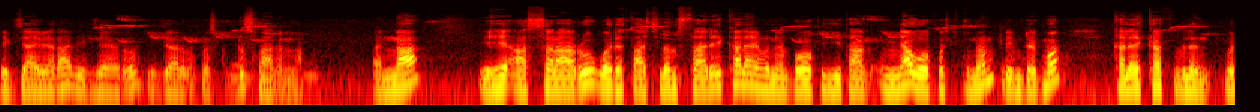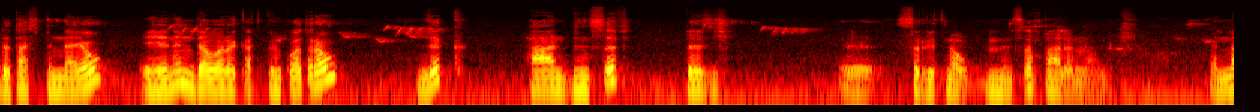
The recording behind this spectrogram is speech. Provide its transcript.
የእግዚአብሔር አብ፣ የእግዚአብሔር ወልድ፣ የእግዚአብሔር መንፈስ ቅዱስ ማለት ነው እና ይሄ አሰራሩ ወደ ታች ለምሳሌ ከላይ ሆነን በወፍ እይታ እኛ ወፎች ብንሆን ወይም ደግሞ ከላይ ከፍ ብለን ወደ ታች ብናየው ይሄንን እንደ ወረቀት ብንቆጥረው ልክ ሀን ብንጽፍ በዚህ ስሪት ነው የምንጽፍ ማለት ነው። እንግዲህ እና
